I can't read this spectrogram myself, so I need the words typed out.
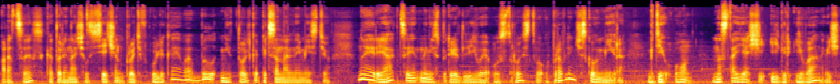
Процесс, который начал Сечин против Уликаева, был не только персональной местью, но и реакцией на несправедливое устройство управленческого мира, где он, настоящий Игорь Иванович,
